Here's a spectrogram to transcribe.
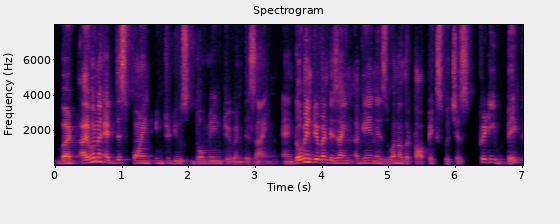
But I want to, at this point, introduce domain-driven design. And domain-driven design, again, is one of the topics which is pretty big.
